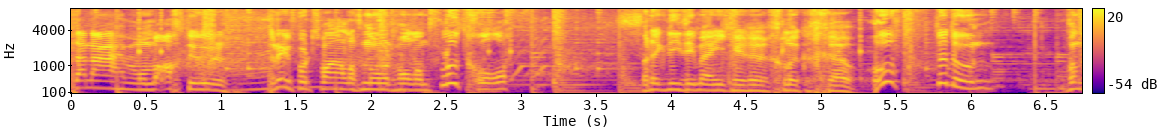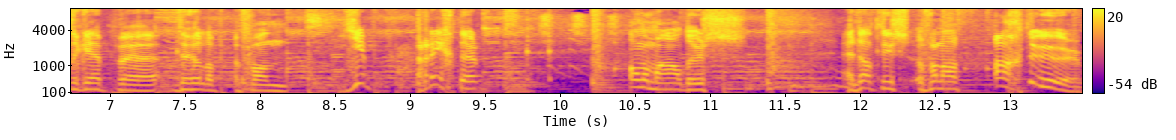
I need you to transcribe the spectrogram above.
daarna hebben we om 8 uur 3 voor 12 Noord-Holland Vloedgolf. Wat ik niet mijn eentje gelukkig hoef te doen. Want ik heb de hulp van Jip Richter. Allemaal dus en dat is vanaf 8 uur.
